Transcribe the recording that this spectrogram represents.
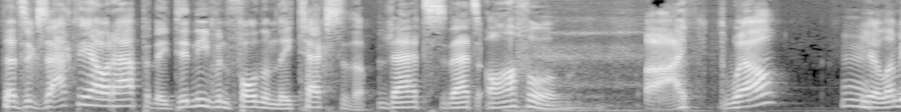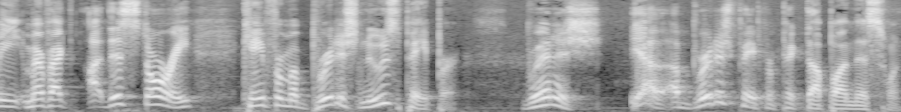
That's exactly how it happened. They didn't even phone them. They texted them. That's that's awful. I well, here. Let me. Matter of fact, uh, this story came from a British newspaper. British. Yeah, a British paper picked up on this one.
